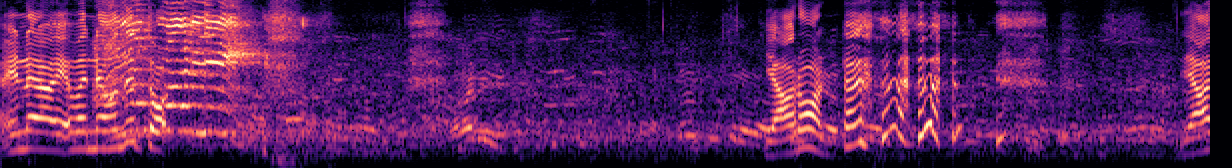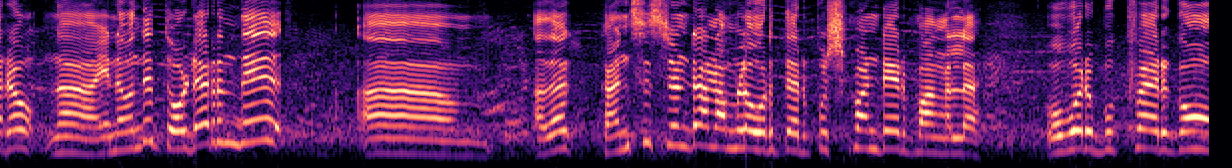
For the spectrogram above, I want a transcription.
என்ன என்னை வந்து தொ- யாரோ அட்டை யாரோ நான் என்னை வந்து தொடர்ந்து அதாவது கன்சிஸ்டண்ட்டாக நம்மளை ஒருத்தர் புஷ் பண்ணிட்டே இருப்பாங்கல்ல. ஒவ்வொரு புக் ஃபேருக்கும்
